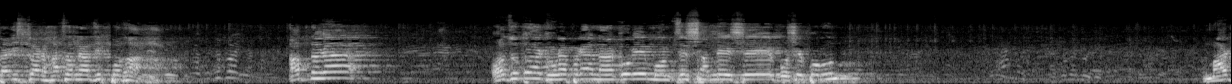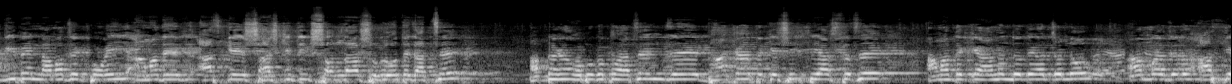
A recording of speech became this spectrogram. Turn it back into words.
ব্যারিস্টার হাসান রাজীব প্রধান। আপনারা অযথা ঘোরাফেরা না করে মঞ্চের সামনে এসে বসে পড়ুন। মাগরিবের নামাজের পরেই আমাদের আজকে সাংস্কৃতিক সন্ধ্যা শুরু হতে যাচ্ছে। আপনারা অবগত আছেন যে ঢাকা থেকে শিল্পী আসতেছে আমাদেরকে আনন্দ দেওয়ার জন্য আমরা যেন আজকে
